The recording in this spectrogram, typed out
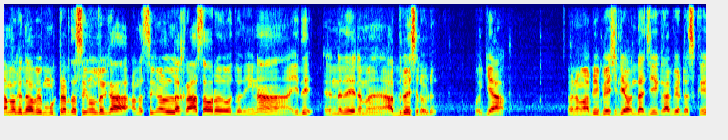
நமக்கு இந்த போய் முட்டை சிக்னல் இருக்கா? அந்த சிக்னலில் கிராஸ் ஆகிறது பார்த்தீங்கன்னா இது என்னது நம்ம அப்துல்வேஸ் ரோடு ஓகே இப்போ நம்ம அப்படியே பேசிகிட்டே வந்தாச்சு காஃபி அட்ரஸ்க்கு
